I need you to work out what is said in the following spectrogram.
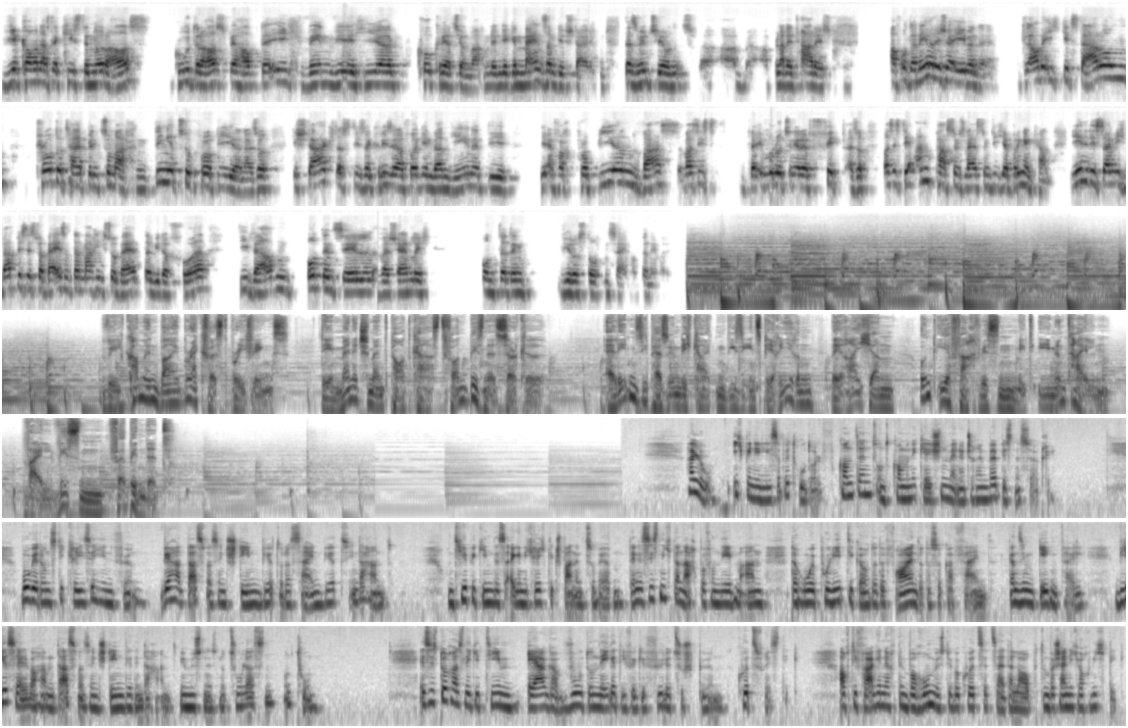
wir kommen aus der Kiste nur raus, gut raus, behaupte ich, wenn wir hier Co-Kreation machen, wenn wir gemeinsam gestalten. Das wünsche ich uns äh, planetarisch. Auf unternehmerischer Ebene, glaube ich, geht es darum, Prototyping zu machen, Dinge zu probieren. Also gestärkt aus dieser Krise hervorgehen werden jene, die, die einfach probieren, was, was ist der evolutionäre Fit, also was ist die Anpassungsleistung, die ich erbringen kann. Jene, die sagen, ich warte, bis es vorbei ist und dann mache ich so weiter wie davor, die werden potenziell wahrscheinlich unter den Virustoten sein, Unternehmer. Willkommen bei Breakfast Briefings, dem Management-Podcast von Business Circle. Erleben Sie Persönlichkeiten, die Sie inspirieren, bereichern und Ihr Fachwissen mit Ihnen teilen, weil Wissen verbindet. Hallo, ich bin Elisabeth Rudolph, Content und Communication Managerin bei Business Circle. Wo wird uns die Krise hinführen? Wer hat das, was entstehen wird oder sein wird, in der Hand? Und hier beginnt es eigentlich richtig spannend zu werden. Denn es ist nicht der Nachbar von nebenan, der hohe Politiker oder der Freund oder sogar Feind. Ganz im Gegenteil. Wir selber haben das, was entstehen wird, in der Hand. Wir müssen es nur zulassen und tun. Es ist durchaus legitim, Ärger, Wut und negative Gefühle zu spüren, kurzfristig. Auch die Frage nach dem Warum ist über kurze Zeit erlaubt und wahrscheinlich auch wichtig.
